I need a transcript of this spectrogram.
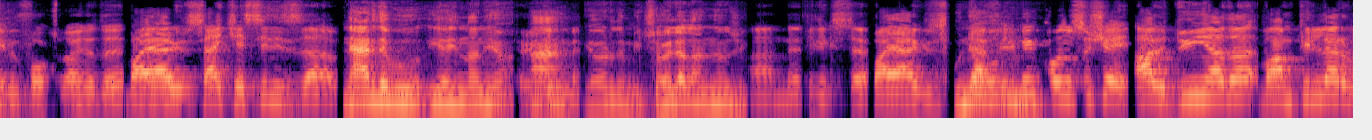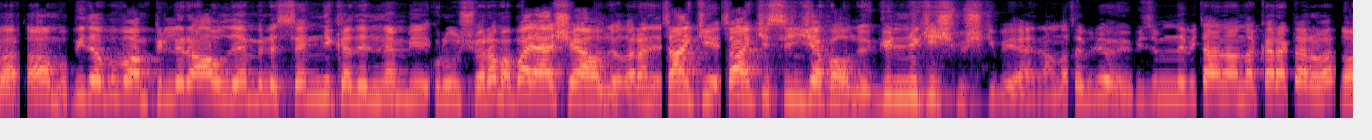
Jamie Foxx'un oynadığı. Bayağı sen kesin izle abi. Nerede bu yayınlanıyor? Söyleyeyim ha, mi? gördüm. Söyle lan ne olacak? Ha Netflix'te. Bayağı güzel. Bu ne ya oğlum? filmin konusu şey. Abi dünyada vampirler var. Tamam mı? Bir de bu vampirleri avlayan böyle Sendika denilen bir kuruluş var ama bayağı şey avlıyorlar. Hani sanki sanki sincap avlıyor. Günlük işmiş gibi yani. Anlatabiliyor muyum? Bizim de bir tane ana karakter var. Normal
